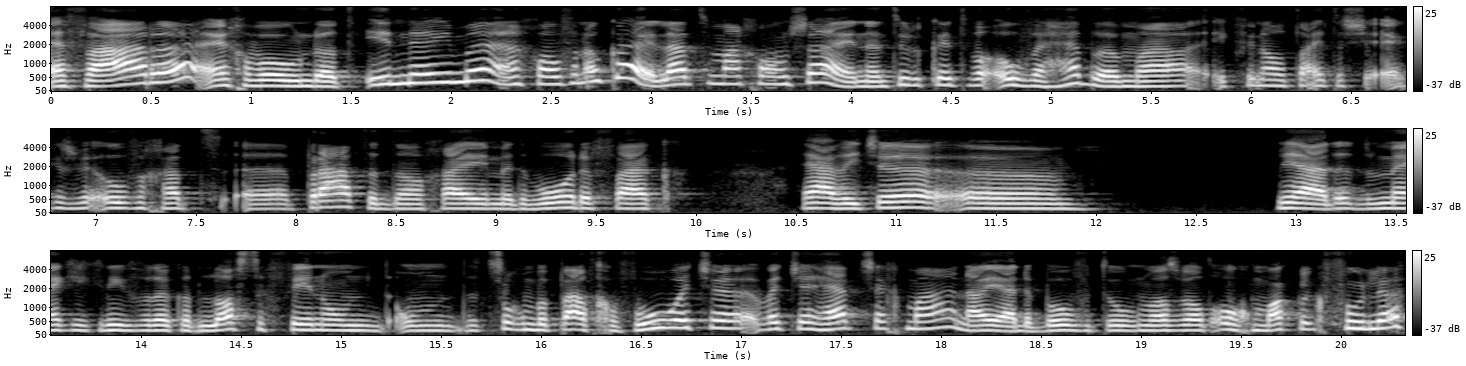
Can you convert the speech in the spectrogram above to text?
ervaren en gewoon dat innemen. En gewoon van oké, okay, laat het maar gewoon zijn. Natuurlijk kun je het wel over hebben, maar ik vind altijd als je ergens weer over gaat uh, praten, dan ga je met woorden vaak, ja, weet je. Uh, ja, dat merk ik in ieder geval dat ik het lastig vind om, om dat is toch een bepaald gevoel wat je, wat je hebt, zeg maar. Nou ja, de boventoon was wel het ongemakkelijk voelen.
